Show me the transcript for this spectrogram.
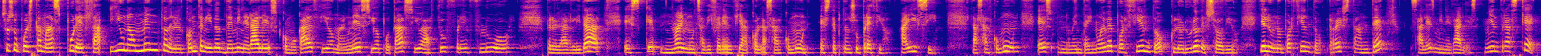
su supuesta más pureza y un aumento en el contenido de minerales como calcio, magnesio, potasio, azufre, flúor. Pero la realidad es que no hay mucha diferencia con la sal común, excepto en su precio. Ahí sí. La sal común es un 99% cloruro de sodio y el 1% restante sales minerales, mientras que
